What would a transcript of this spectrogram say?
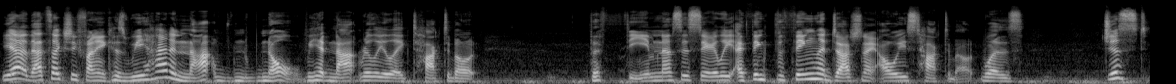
Yeah, that's actually funny because we had not no, we had not really like talked about the theme necessarily. I think the thing that Josh and I always talked about was just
